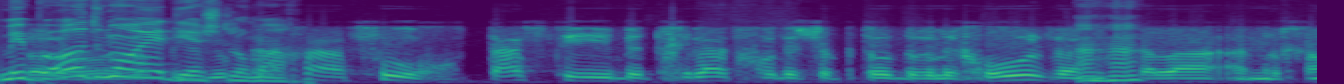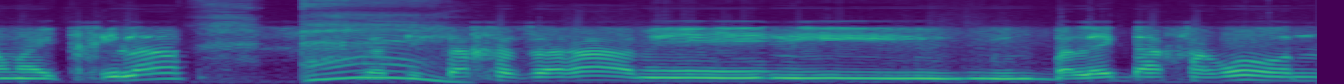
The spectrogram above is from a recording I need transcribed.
מבעוד לא, מועד לא, יש בדיוק לומר. ככה, הפוך. טסתי בתחילת חודש אוקטובר לחו"ל, והמלחמה התחילה, אה. והטיסה חזרה מ- בלג האחרון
